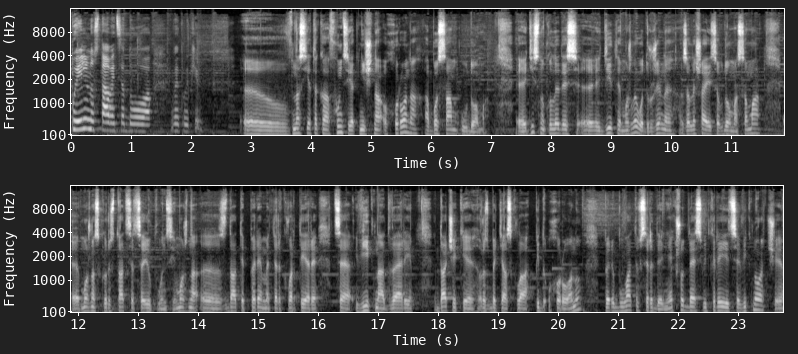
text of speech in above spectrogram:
пильно ставиться до викликів? Е, В нас є така функція, як нічна охорона або сам удома. Е, Дійсно, коли десь е, діти, можливо, дружина залишається вдома сама, можна скористатися цією функцією. Можна здати периметр квартири, це вікна, двері, датчики розбиття скла під охорону, перебувати всередині. Якщо десь відкриється вікно чи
